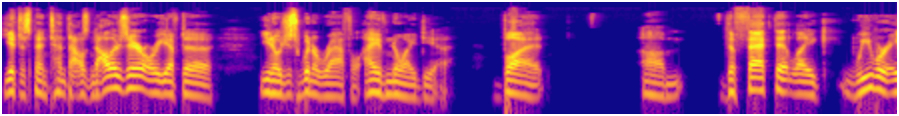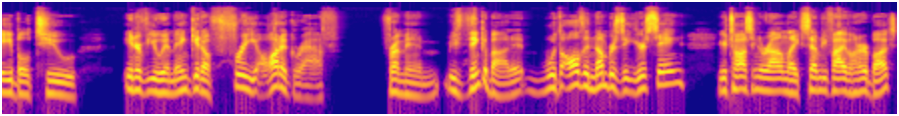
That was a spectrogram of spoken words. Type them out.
you have to spend ten thousand dollars there, or you have to, you know, just win a raffle. I have no idea, but um, the fact that like we were able to interview him and get a free autograph from him. If you think about it, with all the numbers that you're saying, you're tossing around like 75, 100 bucks.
